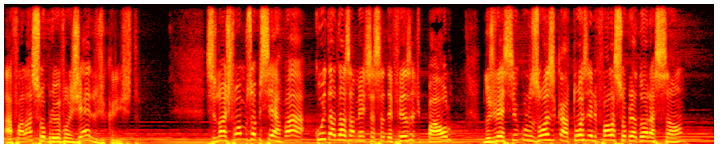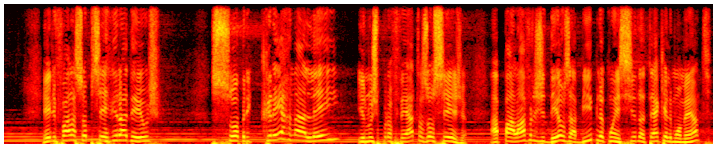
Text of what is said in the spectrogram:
a falar sobre o evangelho de Cristo. Se nós formos observar cuidadosamente essa defesa de Paulo, nos versículos 11 e 14 ele fala sobre adoração, ele fala sobre servir a Deus, sobre crer na lei e nos profetas, ou seja, a palavra de Deus, a Bíblia conhecida até aquele momento.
